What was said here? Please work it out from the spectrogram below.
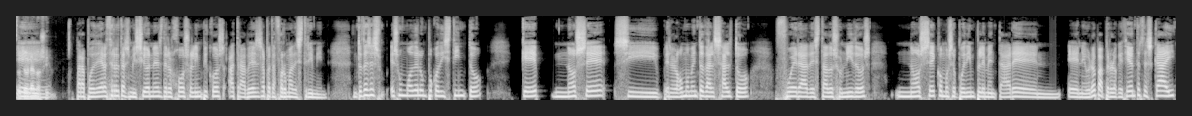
Los de verano, sí. Para poder hacer retransmisiones de los Juegos Olímpicos a través de esa plataforma de streaming. Entonces es, es un modelo un poco distinto que no sé si en algún momento da el salto fuera de Estados Unidos, no sé cómo se puede implementar en, en Europa. Pero lo que decía antes de Sky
